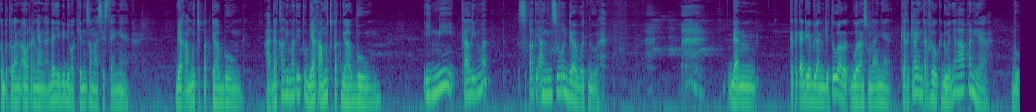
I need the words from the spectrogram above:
kebetulan ownernya nggak ada jadi diwakilin sama asistennya. Biar kamu cepet gabung. Ada kalimat itu biar kamu cepet gabung. Ini kalimat seperti angin surga buat gue dan ketika dia bilang gitu gue langsung nanya kira-kira interview keduanya kapan ya? Bu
